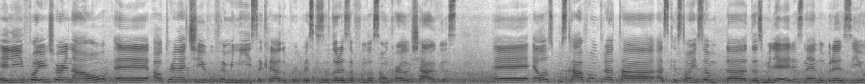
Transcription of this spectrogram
ele foi um jornal é, alternativo feminista criado por pesquisadoras da Fundação Carlos Chagas. É, elas buscavam tratar as questões da, das mulheres né, no Brasil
